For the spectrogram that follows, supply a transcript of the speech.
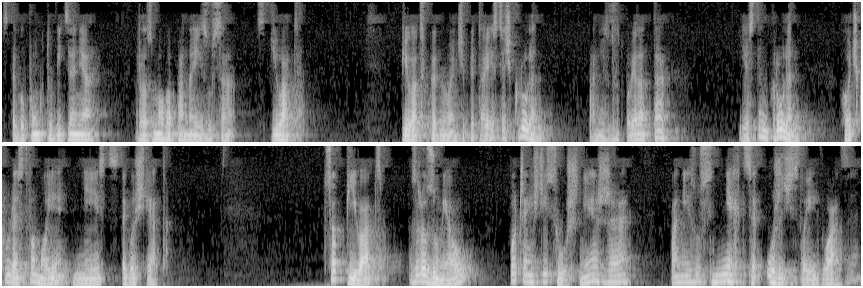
z tego punktu widzenia rozmowa Pana Jezusa z Piłatem. Piłat w pewnym momencie pyta: Jesteś królem? Pan Jezus odpowiada: Tak, jestem królem, choć królestwo moje nie jest z tego świata. Co Piłat zrozumiał po części słusznie, że Pan Jezus nie chce użyć swojej władzy,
